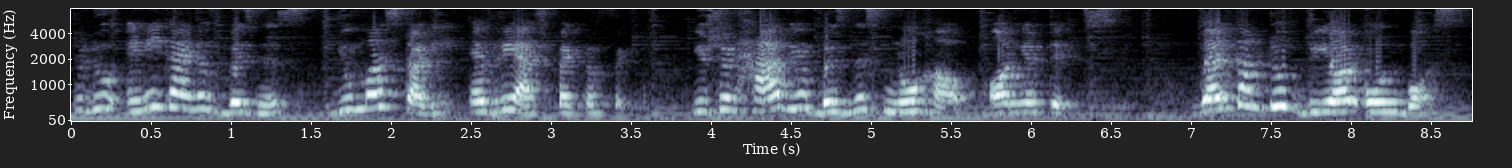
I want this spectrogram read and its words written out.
To do any kind of business, you must study every aspect of it. You should have your business know how on your tips. Welcome to Be Your Own Boss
